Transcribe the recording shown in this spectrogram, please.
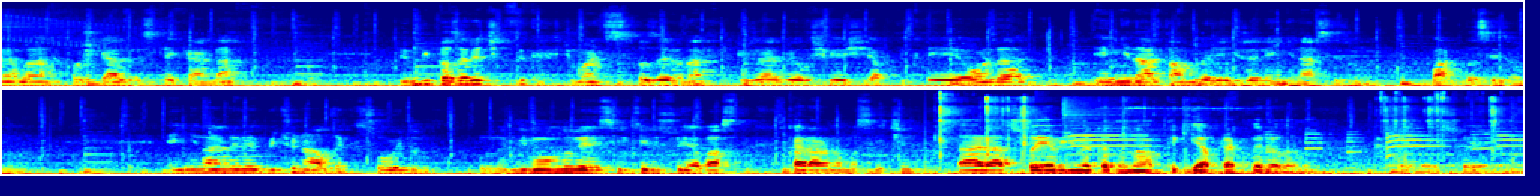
Merhaba, hoş geldiniz tekrardan. Dün bir pazara çıktık, cumartesi pazarına. Güzel bir alışveriş yaptık. Ee, orada enginar tam böyle güzel enginar sezonu, bakla sezonu. Enginarları bütün aldık, soydum bunları. Limonlu ve sirkeli suya bastık kararmaması için. Daha rahat soyabilmek adına alttaki yaprakları alalım. Şöyle soyalım.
